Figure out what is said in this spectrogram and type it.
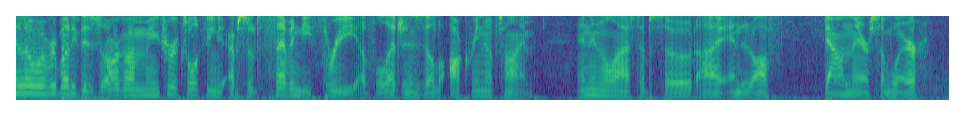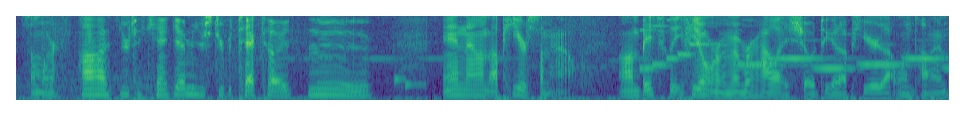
Hello everybody, this is Argon Matrix, welcome to episode 73 of The Legend of Zelda Ocarina of Time. And in the last episode, I ended off down there somewhere. Somewhere. Ha, you can't get me, you stupid Tektite. No. And now I'm up here somehow. Um, basically, if you don't remember how I showed to get up here that one time,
